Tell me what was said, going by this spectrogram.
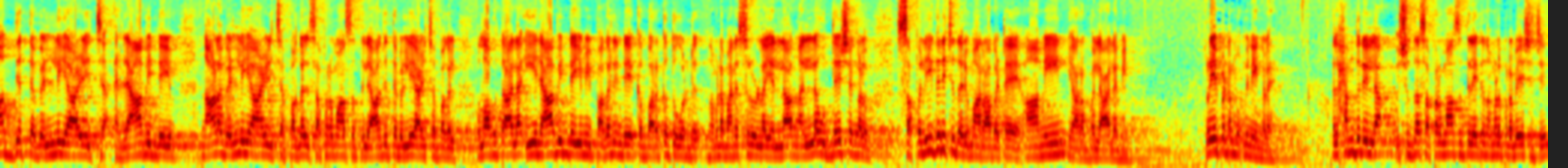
ആദ്യത്തെ വെള്ളിയാഴ്ച രാവിന്റെയും നാളെ വെള്ളിയാഴ്ച പകൽ സഫർ മാസത്തിലെ ആദ്യത്തെ വെള്ളിയാഴ്ച പകൽ അള്ളാഹു താല ഈ രാവിന്റെയും ഈ പകലിന്റെയൊക്കെ ബർക്കത്ത് കൊണ്ട് നമ്മുടെ മനസ്സിലുള്ള എല്ലാ നല്ല ഉദ്ദേശങ്ങളും സഫലീകരിച്ചു തരുമാറാവട്ടെ. ആമീൻ. യാ റബ്ബൽ ആലമീൻ. പ്രിയപ്പെട്ട മുഅ്മിനീങ്ങളെ അലഹമുല്ല വിശുദ്ധ സഫർ മാസത്തിലേക്ക് നമ്മൾ പ്രവേശിച്ച്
